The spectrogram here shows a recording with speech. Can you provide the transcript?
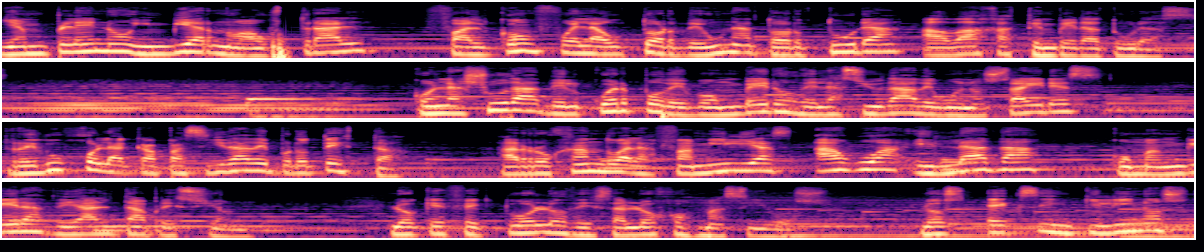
Y en pleno invierno austral, Falcón fue el autor de una tortura a bajas temperaturas con la ayuda del cuerpo de bomberos de la ciudad de Buenos Aires, redujo la capacidad de protesta, arrojando a las familias agua helada con mangueras de alta presión, lo que efectuó los desalojos masivos. Los ex inquilinos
